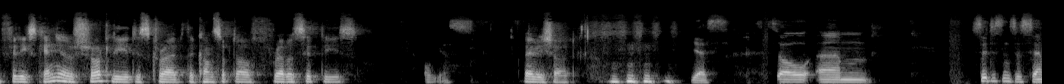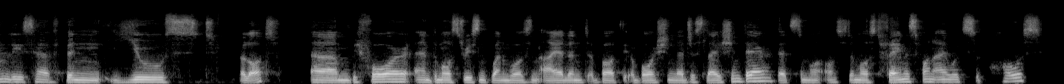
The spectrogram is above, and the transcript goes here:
Felix, can you shortly describe the concept of rebel cities? Oh yes. Very short. yes. So um, citizens' assemblies have been used a lot um, before, and the most recent one was in Ireland about the abortion legislation there. That's the mo- also the most famous one, I would suppose.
